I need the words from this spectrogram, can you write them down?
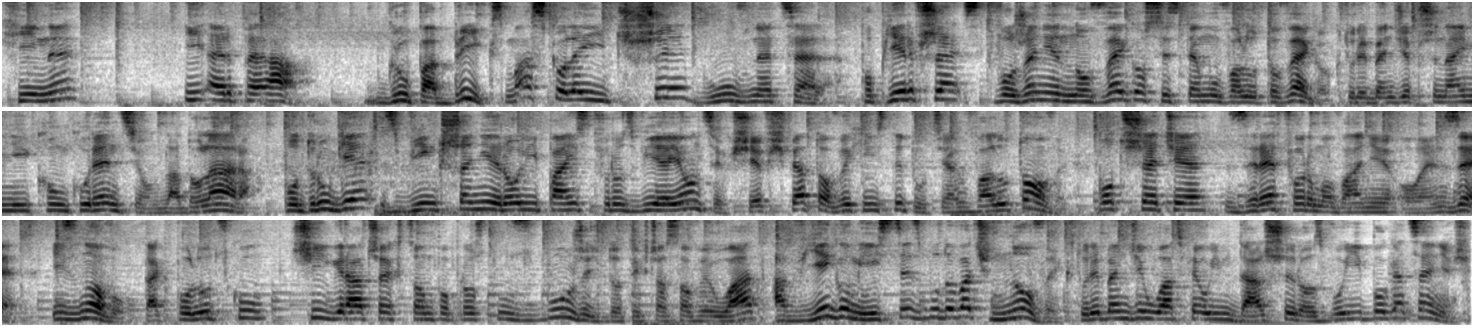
Chiny i RPA. Grupa BRICS ma z kolei trzy główne cele. Po pierwsze, stworzenie nowego systemu walutowego, który będzie przynajmniej konkurencją dla dolara. Po drugie, zwiększenie roli państw rozwijających się w światowych instytucjach walutowych. Po trzecie, zreformowanie ONZ. I znowu, tak po ludzku, ci gracze chcą po prostu zburzyć dotychczasowy ład, a w jego miejsce zbudować nowy, który będzie ułatwiał im dalszy rozwój i bogacenie się.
